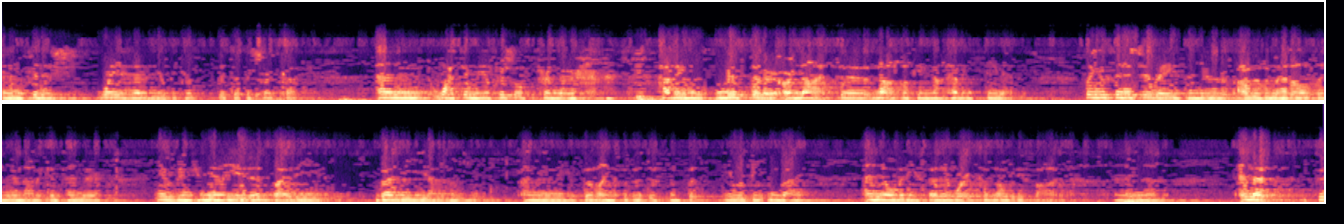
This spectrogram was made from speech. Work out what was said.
and finish way ahead of you because they took a shortcut. And watching the officials turn their, having missed it or, or not, uh, not looking, not having seen it. So you finish your race and you're out of the medals and you're not a contender. You've been humiliated by the, by the, um, I mean, the, length of the distance that you were beaten by, and nobody said a word because nobody saw it. And, uh, and that to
